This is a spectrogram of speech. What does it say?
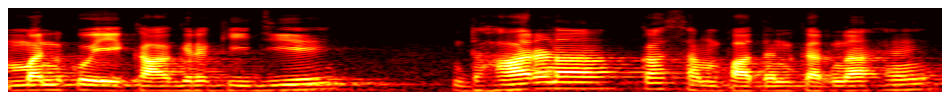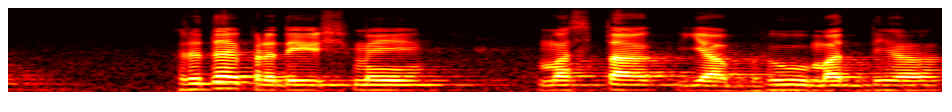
मन को एकाग्र कीजिए। धारणा का संपादन करना है। हृदय प्रदेश में मस्तक या भ्रू मध्य,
